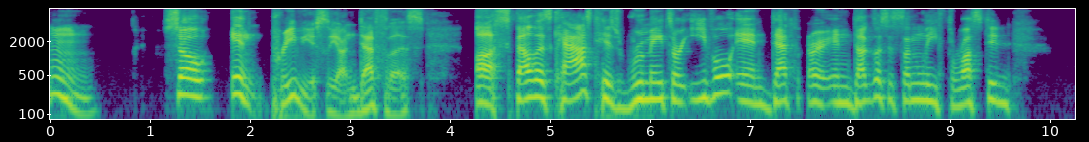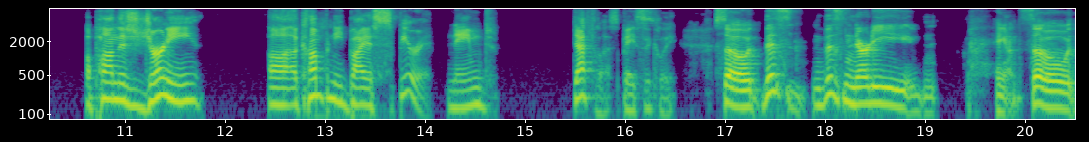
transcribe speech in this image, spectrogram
Hmm. So in previously on Deathless, a spell is cast, his roommates are evil, and death or and Douglas is suddenly thrusted upon this journey, uh, accompanied by a spirit named Deathless, basically. So this this nerdy, hang on. So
